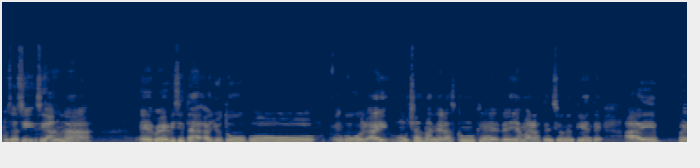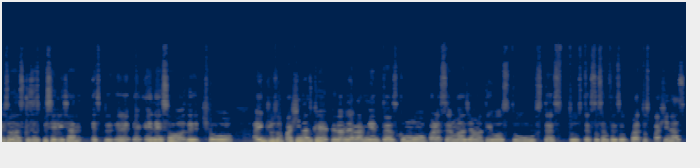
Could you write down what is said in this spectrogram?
o sea, si, si dan una eh, breve visita a YouTube o en Google, hay muchas maneras como que de llamar la atención del cliente. Hay personas que se especializan eh, en eso, de hecho, hay incluso páginas que te dan herramientas como para hacer más llamativos tus, tus textos en Facebook para tus páginas.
